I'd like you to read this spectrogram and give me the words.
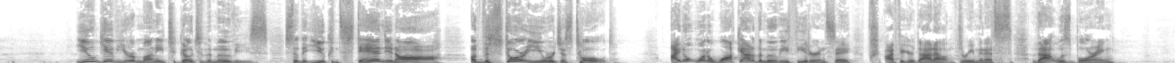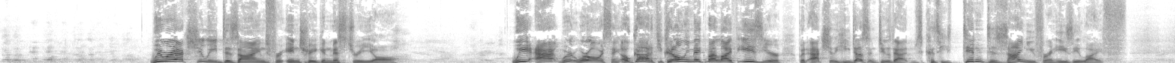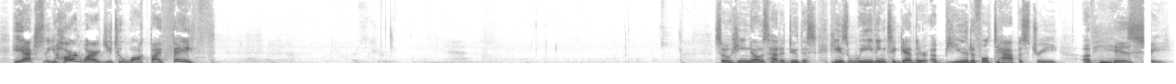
You give your money to go to the movies so that you can stand in awe of the story you were just told. I don't want to walk out of the movie theater and say, I figured that out in three minutes. That was boring. We were actually designed for intrigue and mystery, y'all. We act, we're, we're always saying, oh God, if you could only make my life easier. But actually, He doesn't do that because He didn't design you for an easy life. He actually hardwired you to walk by faith. So he knows how to do this. He is weaving together a beautiful tapestry of his story.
